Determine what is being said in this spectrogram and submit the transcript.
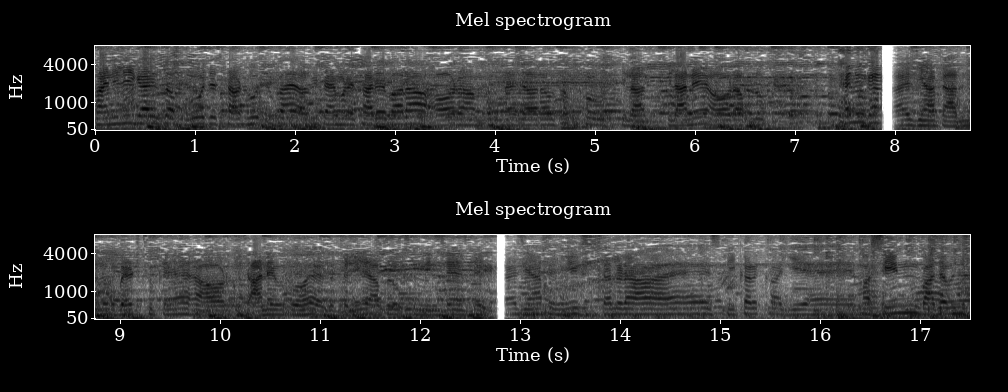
फाइनली गए अब भोज स्टार्ट हो चुका है। अभी टाइम है साढ़े बारह और मैं जा रहा हूँ सबको खिला, खिलाने और आप लोग हेलो गाइस यहाँ पे आदमी लोग बैठ चुके हैं और कुछ आने को है तो चलिए आप लोग से मिलते हैं फिर। गाइस यहाँ पे मिक्स चल रहा है स्पीकर का ये है मशीन बाजा बजा।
